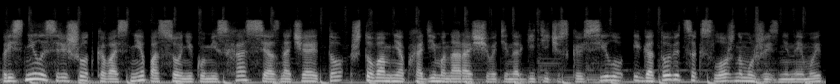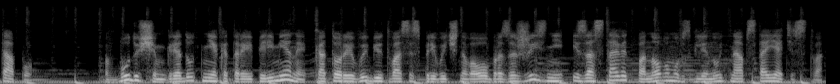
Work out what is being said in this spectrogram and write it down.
Приснилась решетка во сне по Сонику Мисс Хасси означает то, что вам необходимо наращивать энергетическую силу и готовиться к сложному жизненному этапу. В будущем грядут некоторые перемены, которые выбьют вас из привычного образа жизни и заставят по-новому взглянуть на обстоятельства.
